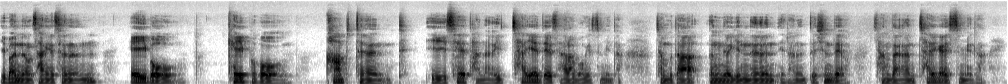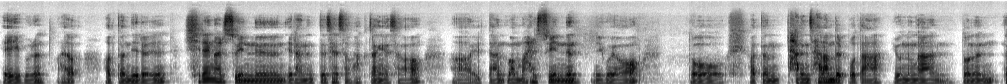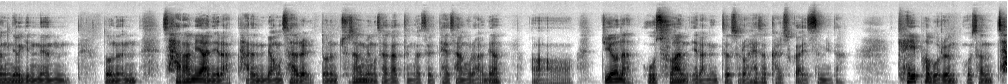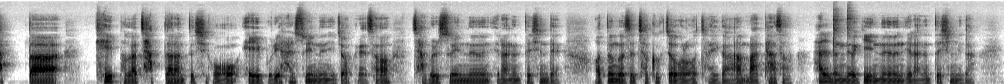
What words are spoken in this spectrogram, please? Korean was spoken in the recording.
이번 영상에서는 able, capable, competent 이 세 단어의 차이에 대해서 알아보겠습니다. 전부 다 능력 있는 이라는 뜻인데요. 상당한 차이가 있습니다. able은 어떤 일을 실행할 수 있는 이라는 뜻에서 확장해서 어, 일단 뭐뭐 할 수 있는 이고요. 또 어떤 다른 사람들보다 유능한 또는 능력 있는 또는 사람이 아니라 다른 명사를 또는 추상명사 같은 것을 대상으로 하면 어, 뛰어난, 우수한이라는 뜻으로 해석할 수가 있습니다. capable은 우선 잡다, caper가 잡다란 뜻이고 able이 할 수 있는이죠. 그래서 잡을 수 있는 이라는 뜻인데 어떤 것을 적극적으로 자기가 맡아서 할 능력이 있는 이라는 뜻입니다.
